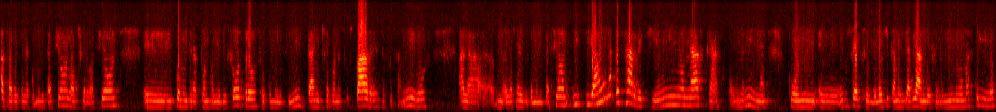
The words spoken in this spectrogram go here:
a través de la comunicación, la observación, eh, cómo interactúan con ellos otros o cómo los imitan, observan a sus padres, a sus amigos, a, la, los medios de comunicación. Y, y aún a pesar de que un niño nazca o una niña con eh, un sexo biológicamente hablando, femenino o masculino,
